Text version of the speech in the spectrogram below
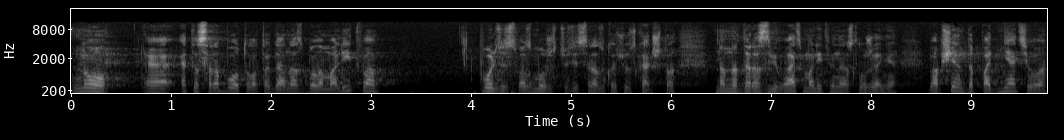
но это сработало тогда. У нас была молитва, пользуясь возможностью, здесь сразу хочу сказать, что нам надо развивать молитвенное служение. Вообще надо поднять его,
